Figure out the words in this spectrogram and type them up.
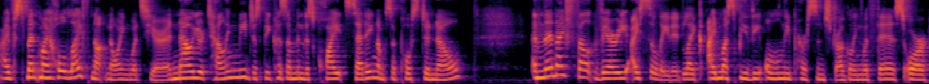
I've spent my whole life not knowing what's here. And now you're telling me just because I'm in this quiet setting, I'm supposed to know. And then I felt very isolated, like I must be the only person struggling with this. Or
